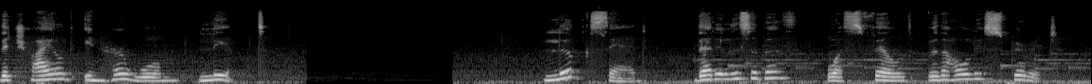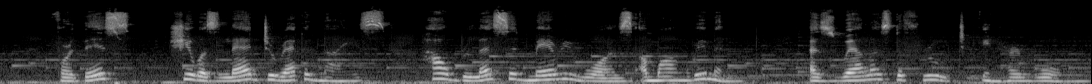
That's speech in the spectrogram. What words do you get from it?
the child in her womb leaped. Luke said that Elizabeth was filled with the Holy Spirit. For this, she was led to recognize how blessed Mary was among women as well as the fruit in her womb.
